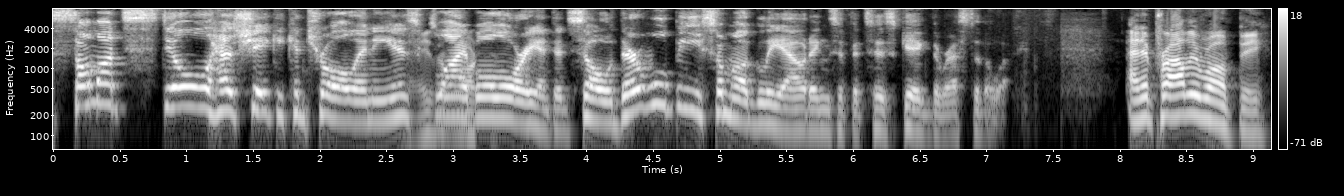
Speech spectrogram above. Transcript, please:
Staumont still has shaky control and he is yeah, fly ball oriented. So there will be some ugly outings if it's his gig the rest of the way. And it probably won't be.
